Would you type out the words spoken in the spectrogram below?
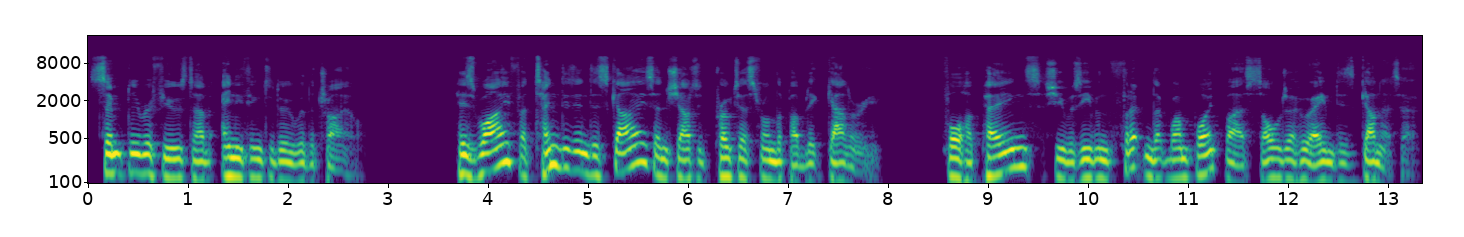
simply refused to have anything to do with the trial. His wife attended in disguise and shouted protests from the public gallery. For her pains, she was even threatened at one point by a soldier who aimed his gun at her.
